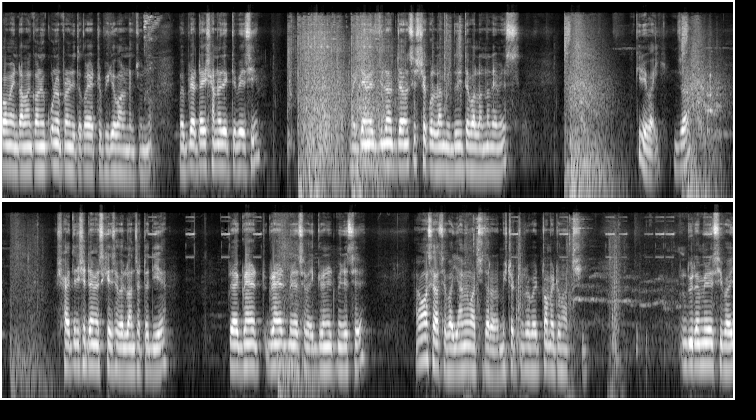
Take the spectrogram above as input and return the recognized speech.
কমেন্ট আমাকে অনেক অনুপ্রাণিত করে একটা ভিডিও বানানোর জন্য। ভাই প্লেয়ারটাই সামনে দেখতে পেয়েছি। ভাই ড্যামেজ দিলাম যেমন চেষ্টা করলাম, কিন্তু দিতে পারলাম না ড্যামেজ রে ভাই, যা। সাঁত্রিশে ড্যামেজ খেয়েছে ভাই লঞ্চারটা দিয়ে। প্লেয়ার গ্রেনেড গ্রেনেড মেরেছে ভাই গ্রেনেড মেরেছে। আমার আছে ভাই, আমি মারছি তারা মিস্টার টুটার ভাই, টমেটো মারছি। দুইটা মেরেছি ভাই।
